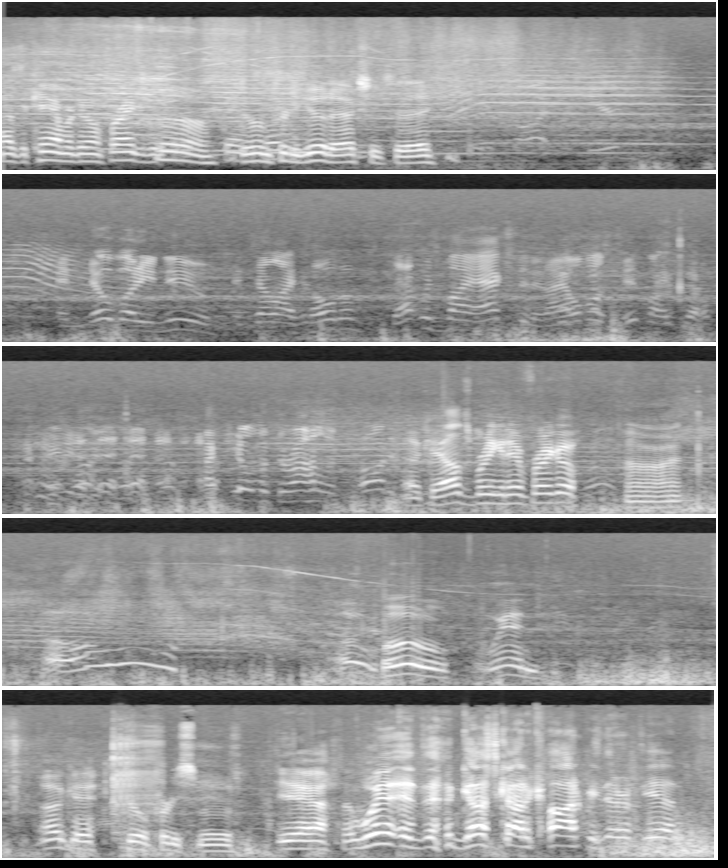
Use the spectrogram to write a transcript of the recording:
How's the camera doing, Frank? Oh, staying doing pretty good actually today. and nobody knew until I told them that was by accident. I almost hit myself. I killed the throttle and caught it. Okay, I'll just bring it in, Franco. All right. Oh, oh, Whoa, wind. Okay, still pretty smooth. yeah, the wind, the gust kind of caught me there at the end.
